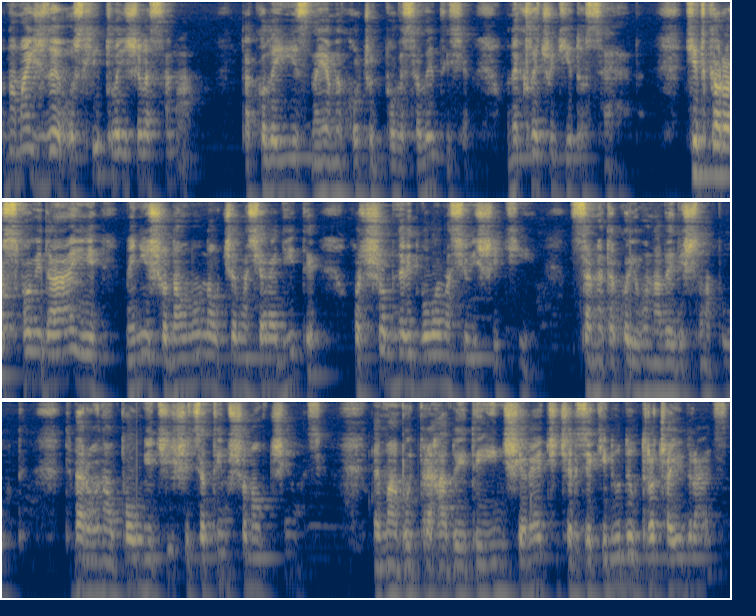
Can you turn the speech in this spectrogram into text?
вона майже осліпла і живе сама. Та коли її знайомі хочуть повеселитися, вони кличуть її до себе. Тітка розповідає мені, що давно навчилася радіти, хоч що б не відбувалося в житті. Саме такою вона вирішила бути. Тепер вона вповні тішиться тим, що навчилася. Ви, мабуть, пригадуєте інші речі, через які люди втрачають радість.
